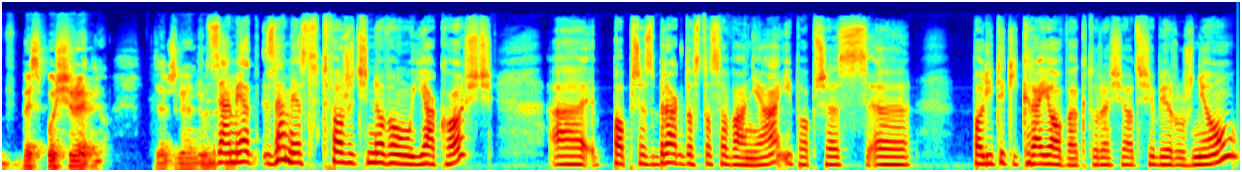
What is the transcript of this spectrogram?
bezpośrednio. Ze względu na... zamiast, zamiast tworzyć nową jakość e, poprzez brak dostosowania i poprzez e, polityki krajowe, które się od siebie różnią,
